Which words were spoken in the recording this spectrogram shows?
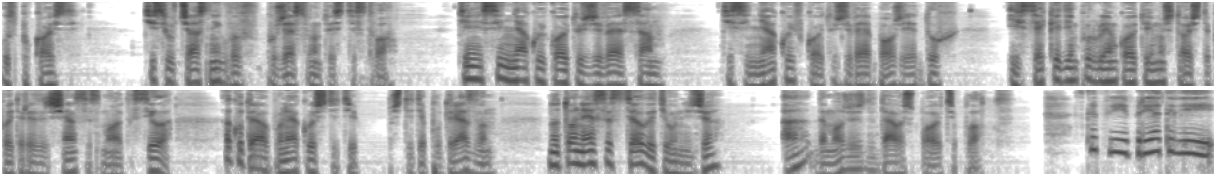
успокой се, ти си участник в божественото естество. Ти не си някой, който живее сам. Ти си някой, в който живее Божия дух. И всеки един проблем, който имаш, той ще бъде разрешен с моята сила. Ако трябва понякога ще, ти, ще те подрязвам, но то не е с цел да ти унижа, а да можеш да даваш повече плод. Скъпи приятели,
